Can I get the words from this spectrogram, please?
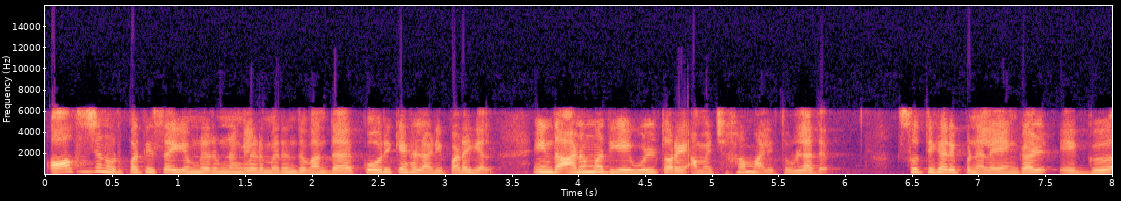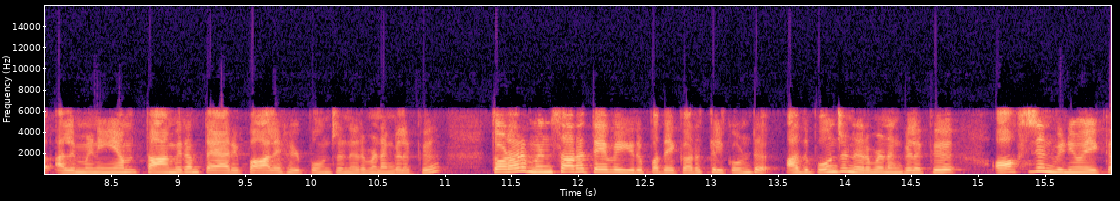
ஆக்சிஜன் ஆக்ஸிஜன் உற்பத்தி செய்யும் நிறுவனங்களிடமிருந்து வந்த கோரிக்கைகள் அடிப்படையில் இந்த அனுமதியை உள்துறை அமைச்சகம் அளித்துள்ளது. சுத்திகரிப்பு நிலையங்கள் எஃகு அலுமினியம் தாமிரம் தயாரிப்பு ஆலைகள் போன்ற நிறுவனங்களுக்கு தொடர் மின்சார தேவை இருப்பதை கருத்தில் கொண்டு அது போன்ற நிறுவனங்களுக்கு ஆக்ஸிஜன் விநியோகிக்க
